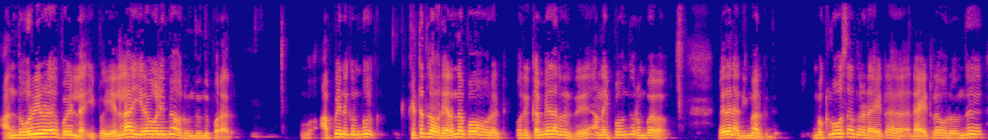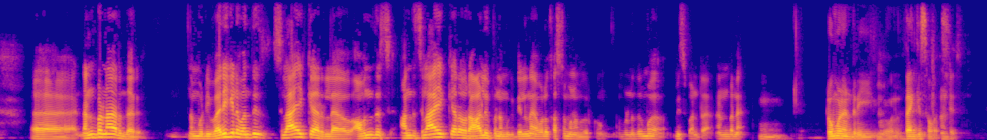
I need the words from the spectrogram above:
அந்த ஒரு இரவு போயிடல இப்போ எல்லா இரவுகளையுமே அவர் வந்து வந்து போகிறாரு அப்போ எனக்கு வந்து கிட்டத்தில் அவர் இறந்தப்போ ஒரு ஒரு கம்மியாக தான் இருந்தது. ஆனால் இப்போ வந்து ரொம்ப வேதனை அதிகமாக இருக்குது. ரொம்ப க்ளோஸாக இருந்த டயட்டர் டயட்டர் அவர் வந்து நண்பனாக இருந்தார். நம்முடைய வரிகளை வந்து சிலாய்க்கார்ல அந்த அந்த சிலாய்க்கார ஒரு ஆள் இப்போ நமக்கு இல்லைன்னா எவ்வளோ கஷ்டமாக நம்ம இருக்கும் அப்படின்றது ரொம்ப மிஸ் பண்ணுறேன் நண்பனை. ரொம்ப நன்றி. தேங்க்யூ ஸோ மச் நன்றி.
